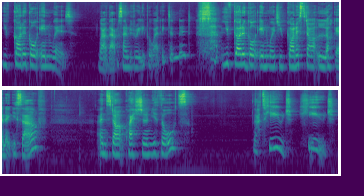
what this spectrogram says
You've got to go inward. Wow, that sounded really poetic, didn't it? You've got to go inward. You've got to start looking at yourself and start questioning your thoughts. That's huge, huge.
